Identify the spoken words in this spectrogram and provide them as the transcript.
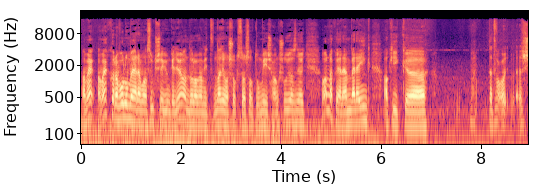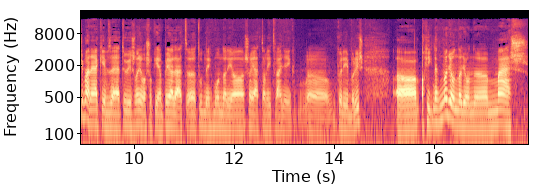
a, me- a mekkora volumenre van szükségünk egy olyan dolog, amit nagyon sokszor szoktunk mi is hangsúlyozni, hogy vannak olyan embereink, akik uh, tehát simán elképzelhető, és nagyon sok ilyen példát tudnék mondani a saját tanítványaink köréből is, akiknek nagyon-nagyon más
